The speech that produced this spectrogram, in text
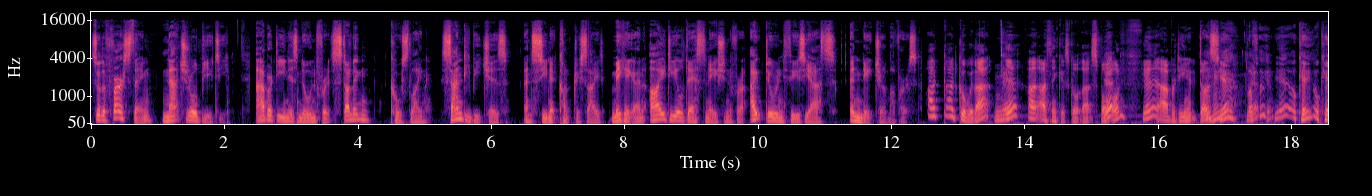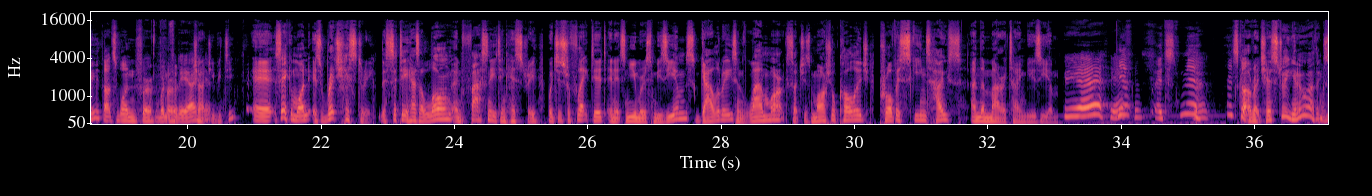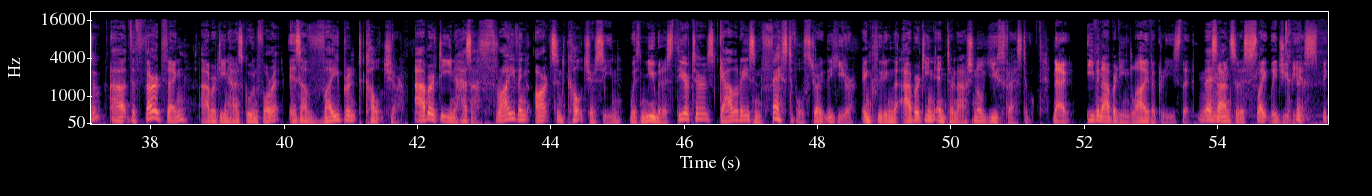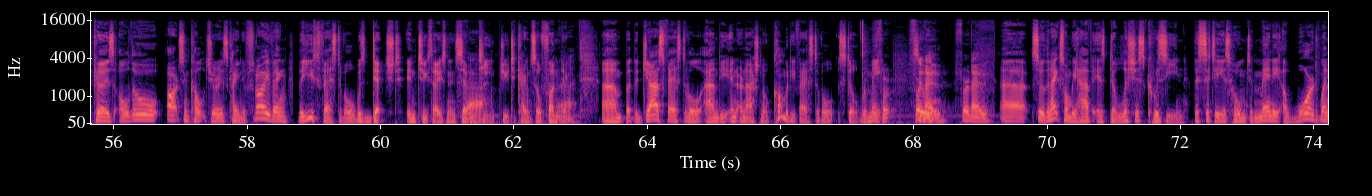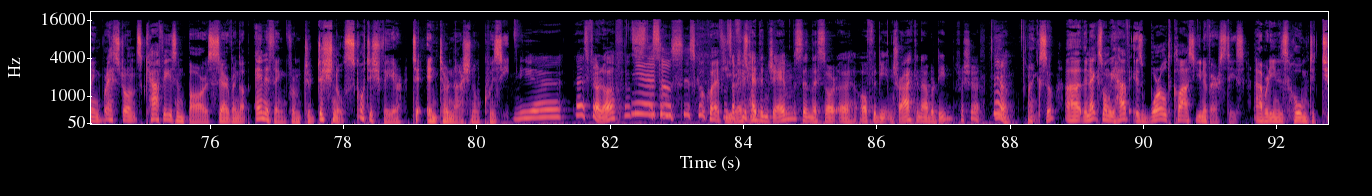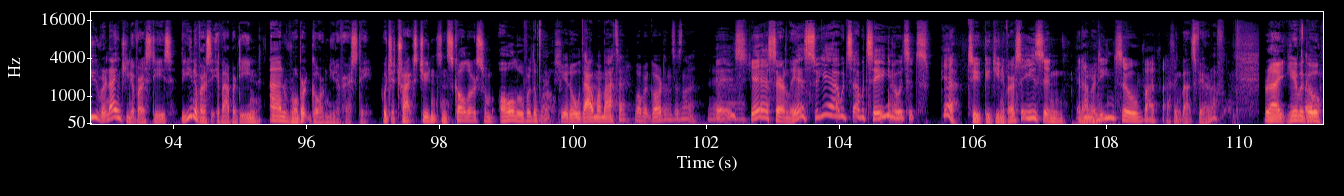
So, the first thing natural beauty. Aberdeen is known for its stunning coastline, sandy beaches, and scenic countryside, making it an ideal destination for outdoor enthusiasts and nature lovers. I'd, I'd go with that. Yeah, I, I think it's got that spot Yeah. on. Yeah, Aberdeen it does. Yeah, lovely. Yeah, okay, okay. That's one for, One for AI, yeah. ChatGPT. Uh, second one is rich history. The city has a long and fascinating history, which is reflected in its numerous museums, galleries, and landmarks such as Marischal College, Provost Skene's House, and the Maritime Museum. Yeah, Yeah, it's yeah. It's got a rich history, you know, I think so. Uh, the third thing Aberdeen has going for it is a vibrant culture. Aberdeen has a thriving arts and culture scene with numerous theatres, galleries, and festivals throughout the year, including the Aberdeen International Youth Festival. Now, even Aberdeen Live agrees that this hmm. answer is slightly dubious because although arts and culture is kind of thriving, the Youth Festival was ditched in 2017 ah. due to council funding. Ah. Um, but the Jazz Festival and the International Comedy Festival still remain. For, for So- now. For now. uh, so the next one we have is Delicious Cuisine. The city is home to many award-winning restaurants, cafes and bars serving up anything from traditional Scottish fare to international cuisine. Yeah, that's fair enough. It's, Yeah, it does. It's got quite a few a few hidden gems in this sort of off the beaten track in Aberdeen, for sure. Yeah, I think so. Uh, the next one we have is world class universities. Aberdeen is home to two renowned universities, the University of Aberdeen and Robert Gordon University, which attracts students and scholars from all over the world. It's your old alma mater, Robert Gordon's, isn't it? Yeah. It is. Yeah, it certainly is. So yeah, I would I would say you know it's it's yeah two good universities in in Aberdeen. So I, I think that's fair enough. Right here we go.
